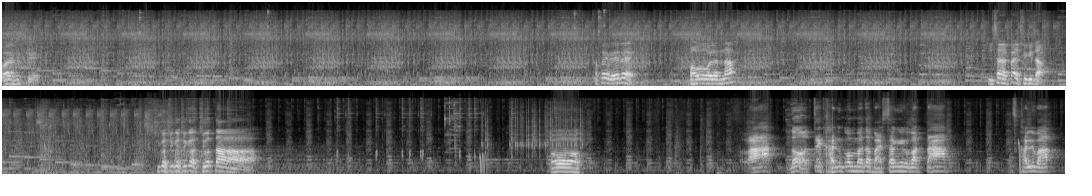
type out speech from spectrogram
뭐야, 이 새끼. 갑자기 왜 이래? 버거 걸렸나? 이찬을 빨리 죽이자. 죽여, 죽여, 죽여, 죽였다. 어. 와, 너 어때 가는 곳마다 말썽인 것 같다. 스칼리 와.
